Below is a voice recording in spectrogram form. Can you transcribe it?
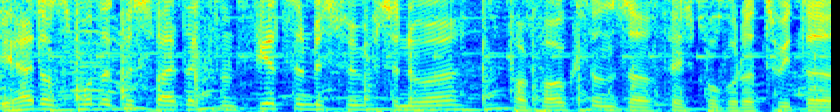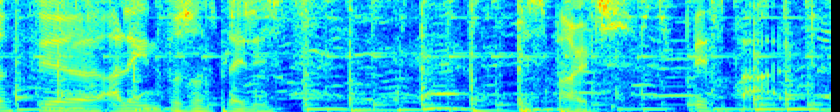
Ihr hört uns Montag bis Freitag von 14 bis 15 Uhr. Verfolgt uns auf Facebook oder Twitter für alle Infos und Playlists. Bis bald. Bis bald.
